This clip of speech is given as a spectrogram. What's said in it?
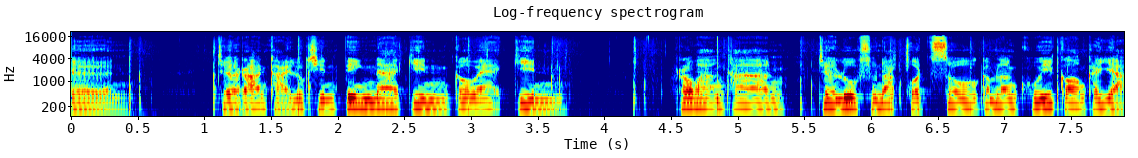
เดิน เจอร้านขายลูกชิ้นปิ้งน่ากินก็แวะกิน ระหว่างทางเจอลูกสุนัขอดโซกำลังคุยกองขยะ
